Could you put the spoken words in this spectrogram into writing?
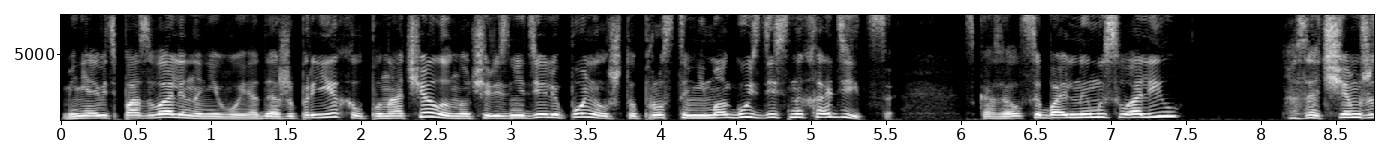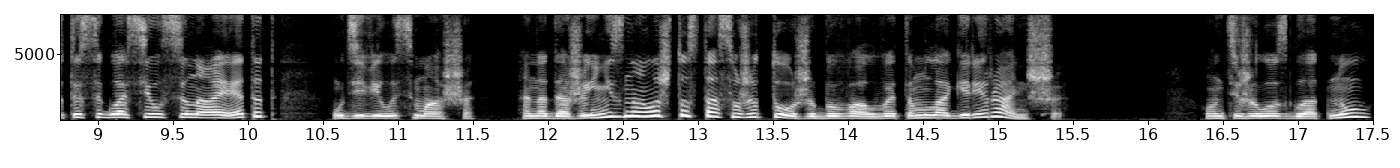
Меня ведь позвали на него, я даже приехал поначалу, но через неделю понял, что просто не могу здесь находиться. Сказался больным и свалил. «А зачем же ты согласился на этот?» — удивилась Маша. Она даже и не знала, что Стас уже тоже бывал в этом лагере раньше. Он тяжело сглотнул,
